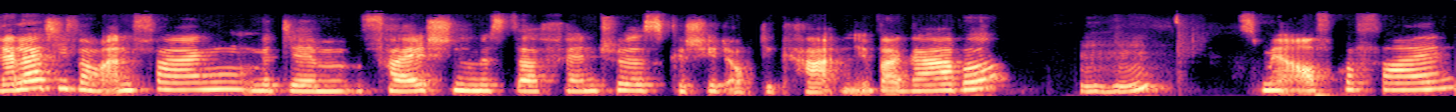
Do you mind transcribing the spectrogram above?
relativ am Anfang mit dem falschen Mr. Fentress geschieht auch die Kartenübergabe. Mhm. ist mir aufgefallen.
